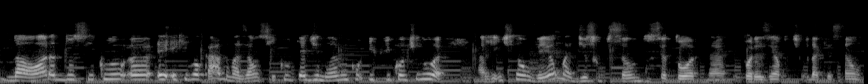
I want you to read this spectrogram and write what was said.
na hora do ciclo uh, equivocado, mas é um ciclo que é dinâmico e que continua. A gente não vê uma disrupção do setor, né? Por exemplo, tipo da questão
